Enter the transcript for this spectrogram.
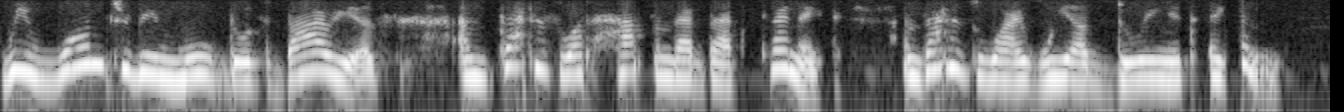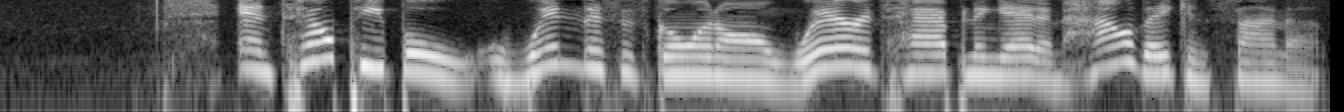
We want to remove those barriers. And that is what happened at that clinic. And that is why we are doing it again. And tell people when this is going on, where it's happening at, and how they can sign up.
